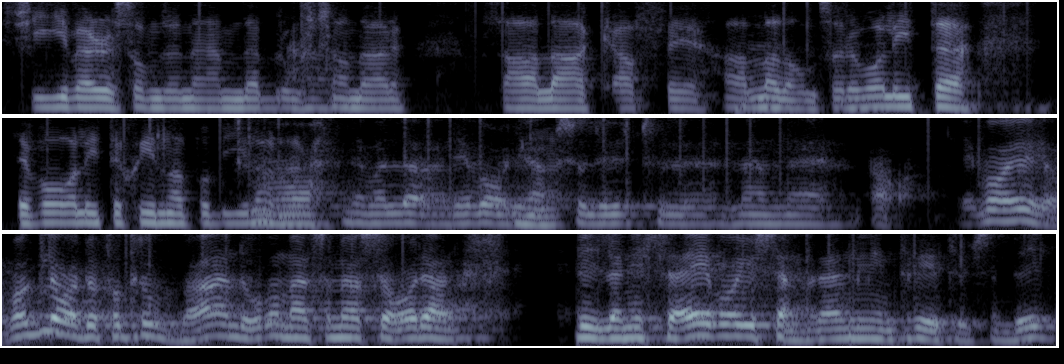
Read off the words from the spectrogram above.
Shiver som du nämnde, brorsan där. Sala, Kaffe, alla mm. dem. Så det var lite det var lite skillnad på bilarna. Ja, det var det, var det mm. absolut. Men eh, ja, det var, jag var glad att få prova ändå. Men som jag sa, den bilen i sig var ju sämre än min 3000-bil.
